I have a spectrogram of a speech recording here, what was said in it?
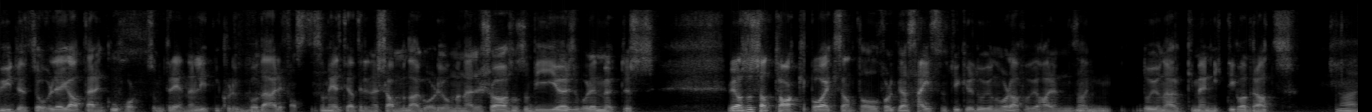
bydelsoverlege at det er en kohort som trener en liten klubb, og det er de faste som hele tida trener sammen. Da går det jo, men ellers så, sånn som vi gjør, så hvor det møtes Vi har også satt tak på x antall folk. Vi har 16 stykker i dojoen vår, da, for vi har en sånn Dojoen er jo ikke mer enn 90 kvadrat Nei.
